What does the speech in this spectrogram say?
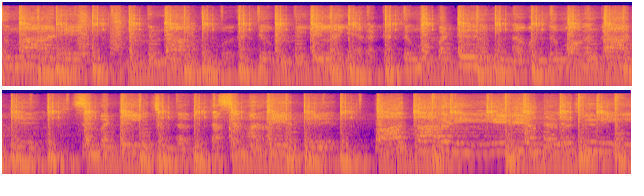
பேசும் நானே நான் கட்டு வண்டியில் எற கட்டு முப்பட்டு. முன்ன வந்து மோகம் காட்டு. செம்பட்டி சந்த வித்த செம்ம ரேட்டு. பார்த்தாடி அந்த லட்சுமி.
